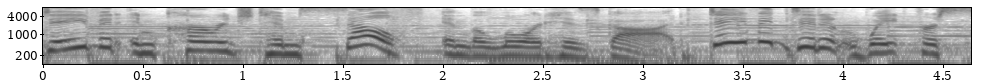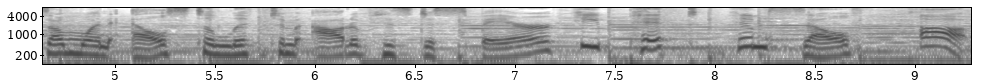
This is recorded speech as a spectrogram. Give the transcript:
David encouraged himself in the Lord his God. David didn't wait for someone else to lift him out of his despair. He picked himself up.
